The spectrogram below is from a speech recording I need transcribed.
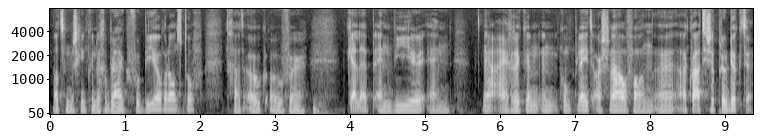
wat we misschien kunnen gebruiken voor biobrandstof. Het gaat ook over kelp en wier en nou, eigenlijk een, een compleet arsenaal van uh, aquatische producten.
